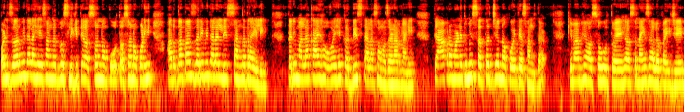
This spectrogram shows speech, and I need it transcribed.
पण जर मी त्याला हे सांगत बसली की ते असं नको तसं नको आणि अर्धा तास जरी मी त्याला लिस्ट सांगत राहिली तरी मला काय हवं आहे हे कधीच त्याला समजणार नाही. त्याप्रमाणे तुम्ही सतत जे नको आहे ते सांगताय की मॅम हे असं होतं आहे हे असं असं नाही झालं पाहिजे.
